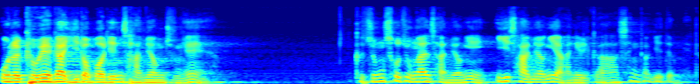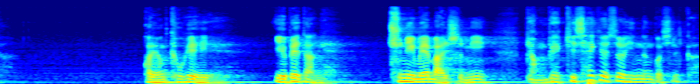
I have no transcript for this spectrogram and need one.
오늘 교회가 잃어버린 사명 중에 그중 소중한 사명이 이 사명이 아닐까 생각이 됩니다. 과연 교회에 예배당에 주님의 말씀이 명백히 새겨져 있는 것일까?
